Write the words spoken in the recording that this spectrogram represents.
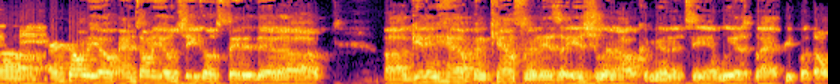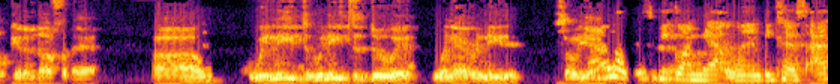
Uh, Antonio Antonio Chico stated that uh, uh, getting help and counseling is an issue in our community, and we as Black people don't get enough of that. Uh, we need we need to do it whenever needed. So yeah, I want to speak on that one because I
